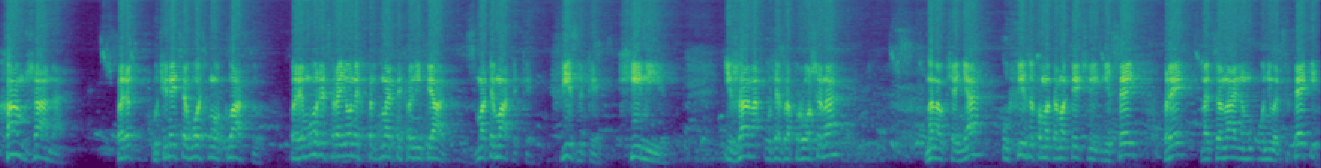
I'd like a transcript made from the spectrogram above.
Хам Жана, учениця 8 класу, переможець районних предметних олімпіад з математики, фізики, хімії. І Жана вже запрошена на навчання у фізико-математичний ліцей при Національному університеті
